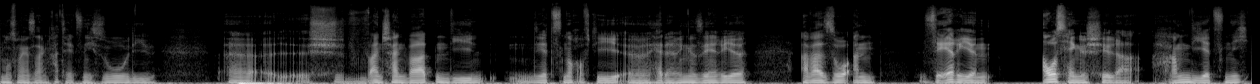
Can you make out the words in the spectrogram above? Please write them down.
muss man ja sagen, hat ja jetzt nicht so die äh, sch- anscheinend warten die jetzt noch auf die äh, Herr der Ringe-Serie. Aber so an Serien, Aushängeschilder haben die jetzt nicht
